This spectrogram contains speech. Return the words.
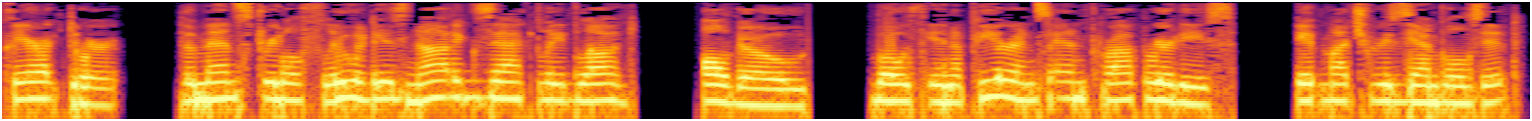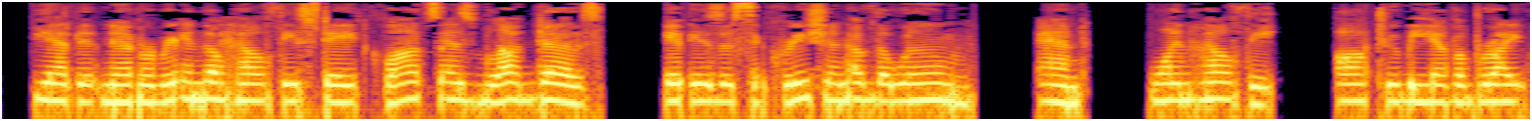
Character. The menstrual fluid is not exactly blood, although, both in appearance and properties, it much resembles it, yet it never in the healthy state clots as blood does. It is a secretion of the womb, and, when healthy, ought to be of a bright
